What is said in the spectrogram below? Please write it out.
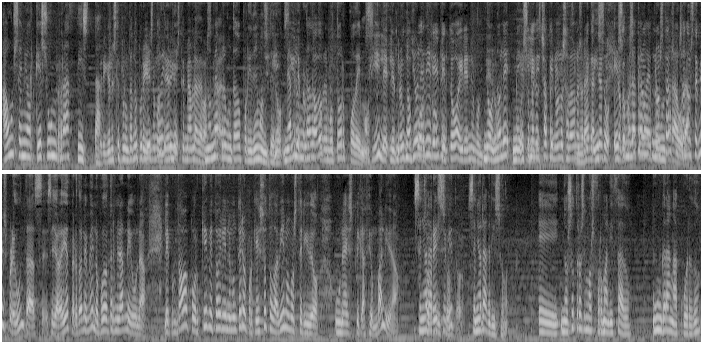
a un señor que es un racista. Pero yo le estoy preguntando por Le Irene estoy- Montero y le- usted me habla de No me ha Abascal. preguntado por Irene Montero, Sí, me ha sí, le he preguntado, preguntado- por el motor Podemos. Sí, le, le he preguntado y yo por le digo qué que vetó a Irene Montero. No, no le, me, eso le me he lo dicho está- que no nos ha dado una explicación. Eso me lo acaba no, de no está preguntar escuchando ahora. usted mis preguntas, señora Díaz, perdóneme, no puedo terminar ni una. Le preguntaba por qué vetó a Irene Montero, porque eso todavía no hemos tenido una explicación válida Señora sobre Griso, ese veto. señora Griso, eh, nosotros hemos formalizado un gran acuerdo,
